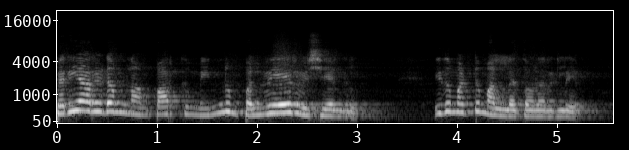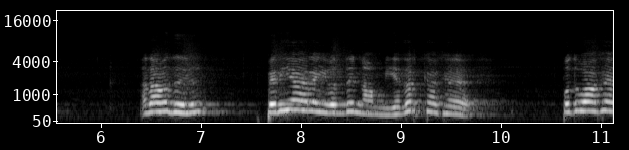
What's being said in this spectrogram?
பெரியாரிடம் நாம் பார்க்கும் இன்னும் பல்வேறு விஷயங்கள். இது மட்டும் அல்ல தொடர்களே அதாவது பெரியாரை வந்து நாம் எதற்காக பொதுவாக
